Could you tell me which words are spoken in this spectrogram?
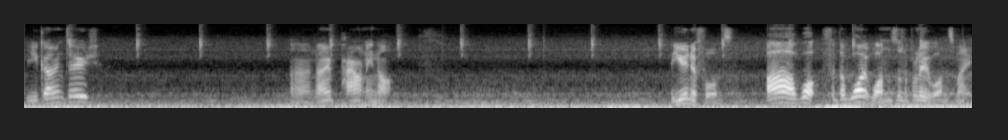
Are you going, dude? Uh, no, apparently not. The uniforms. Ah, what? For the white ones or the blue ones, mate?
